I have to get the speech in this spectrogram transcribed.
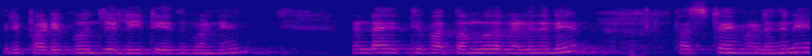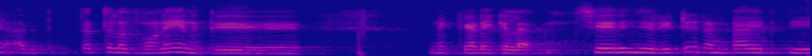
சரி படிப்போம்னு சொல்லிட்டு இது பண்ணேன். ரெண்டாயிரத்தி பத்தொம்போதில் எழுதினேன். ஃபஸ்ட் டைம் எழுதினேன். அது பக்கத்தில் போனேன். எனக்கு எனக்கு கிடைக்கல. சரின்னு சொல்லிட்டு ரெண்டாயிரத்தி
